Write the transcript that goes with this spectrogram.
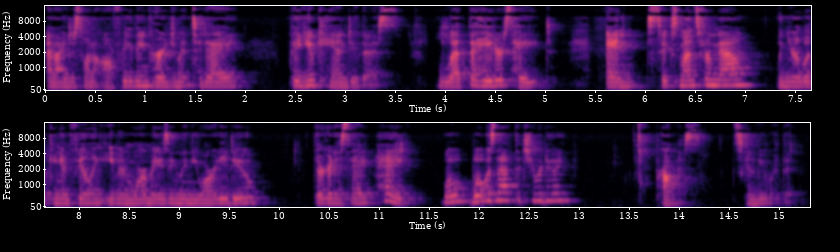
And I just want to offer you the encouragement today that you can do this. Let the haters hate. And six months from now, when you're looking and feeling even more amazing than you already do, they're going to say, Hey, well, what was that that you were doing? Promise. It's going to be worth it.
